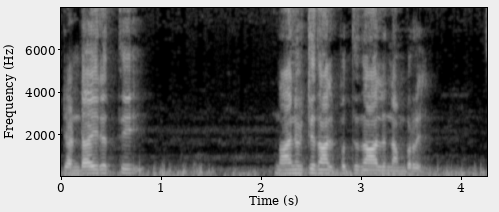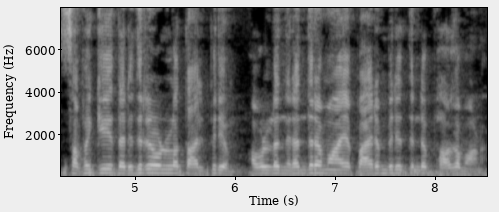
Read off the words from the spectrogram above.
രണ്ടായിരത്തി നാനൂറ്റി നാൽപ്പത്തി നാല് നമ്പറിൽ സഭയ്ക്ക് ദരിദ്രരോടുള്ള താല്പര്യം അവളുടെ നിരന്തരമായ പാരമ്പര്യത്തിന്റെ ഭാഗമാണ്.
